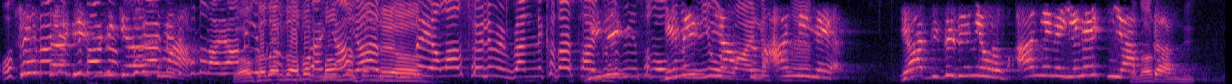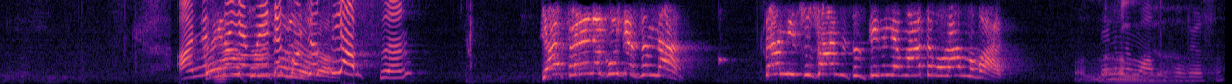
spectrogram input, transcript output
O senin annen bir bardak su vermedi. Bunun ayağını Ya o kadar da yıkıyorsun sen abartma ya. abla Ya sen de ya. siz de yalan söylemeyin. Ben ne kadar saygılı Yemek- bir insan olduğunu yemek mi biliyorum yaptın ailesine. Annene. Ya bize demiyorum. Annene yemek mi kadar yaptın? Annesine Hayatını yemeği de kocası yapsın. Ya sana ne kocasından? Sen bir susar mısın? Seninle muhatap olan mı var? Benimle muhatap oluyorsun.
